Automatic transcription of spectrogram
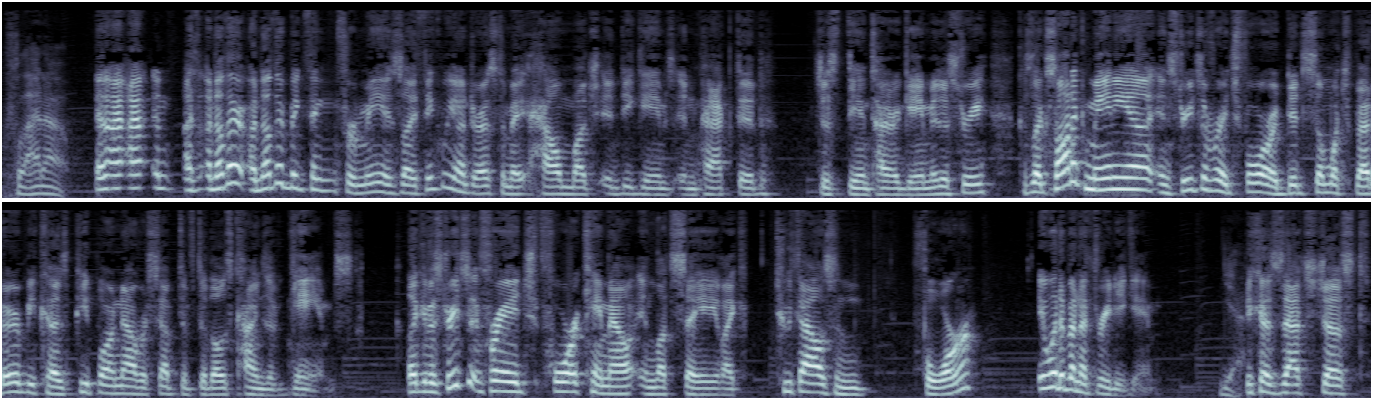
Flat out. And I, I and another another big thing for me is I think we underestimate how much indie games impacted just the entire game industry. Because like Sonic Mania and Streets of Rage 4 did so much better because people are now receptive to those kinds of games. Like if a Streets of Rage 4 came out in let's say like 2004, it would have been a 3D game. Yeah. Because that's just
